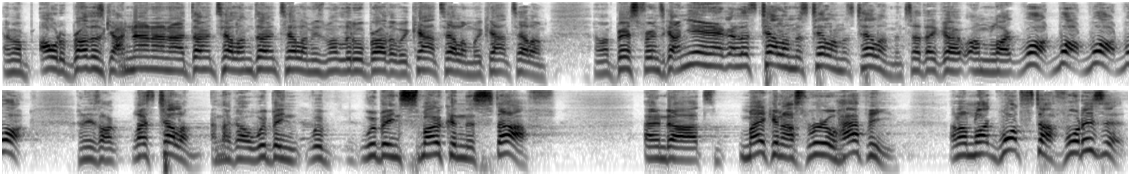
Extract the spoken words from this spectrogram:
And my older brother's going, no, no, no, don't tell him, don't tell him. He's my little brother. We can't tell him, we can't tell him. And my best friend's going, yeah, let's tell him, let's tell him, let's tell him. And so they go, I'm like, what, what, what, what? And he's like, let's tell him. And they go, we've been, we've, we've been smoking this stuff and uh, it's making us real happy. And I'm like, what stuff? What is it?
